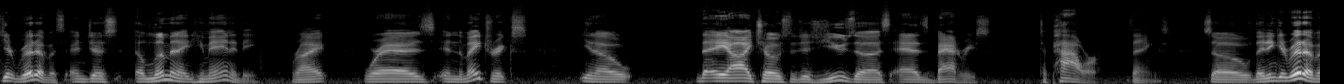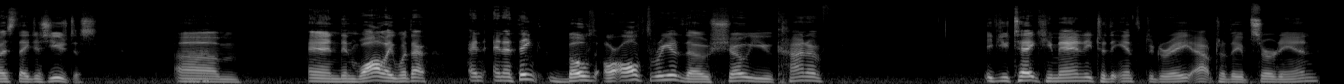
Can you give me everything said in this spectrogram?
get rid of us and just eliminate humanity, right? Whereas in the Matrix, you know, the AI chose to just use us as batteries to power things. So they didn't get rid of us; they just used us. Um, and then Wall-E went that, and and I think both or all three of those show you kind of if you take humanity to the nth degree out to the absurd end,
